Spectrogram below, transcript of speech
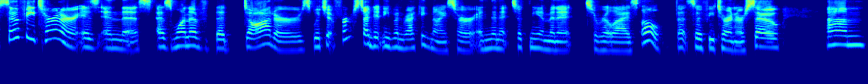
Sophie Turner is in this as one of the daughters, which at first I didn't even recognize her. And then it took me a minute to realize, oh, that's Sophie Turner. So um,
